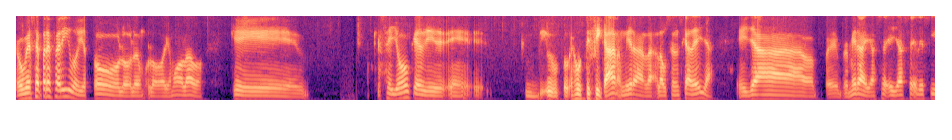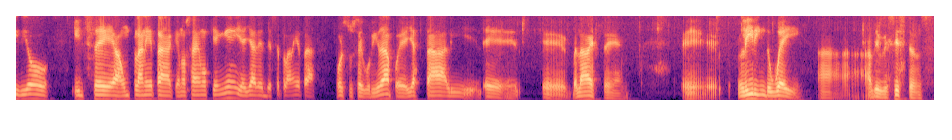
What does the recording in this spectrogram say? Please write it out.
Hubiese preferido, y esto lo, habíamos hablado, que, qué sé yo, que eh, justificaran, mira, la, ausencia de ella. Ella, eh, mira, ella se, ella se decidió irse a un planeta que no sabemos quién es y ella desde ese planeta por su seguridad, pues ella está eh, eh, ¿verdad? Este, eh, leading the way a, a the resistance.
